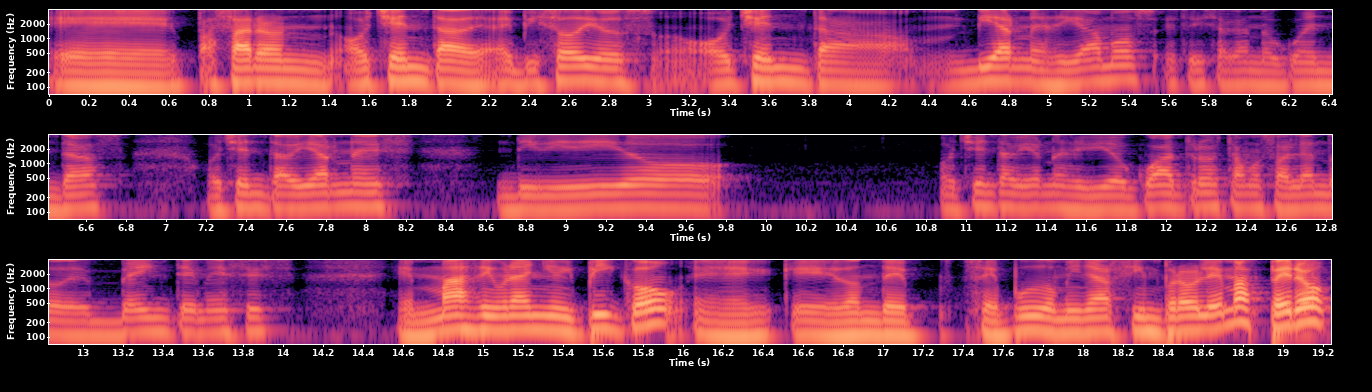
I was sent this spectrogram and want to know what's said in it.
Eh, pasaron 80 episodios, 80 viernes, digamos. Estoy sacando cuentas. 80 viernes dividido. 80 viernes dividido 4. Estamos hablando de 20 meses en más de un año y pico, eh, que donde se pudo minar sin problemas, pero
